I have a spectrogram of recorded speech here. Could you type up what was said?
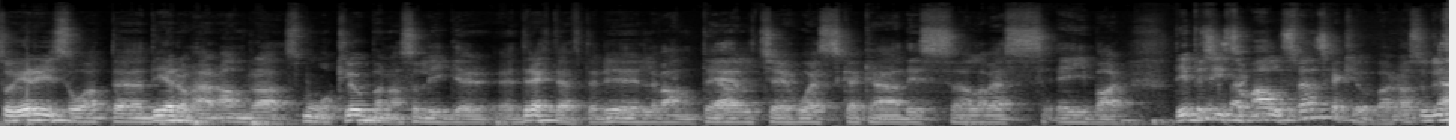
så är det ju så att eh, det är de här andra småklubbarna som ligger eh, direkt efter. Det är Levante, ja. Elche, Huesca, Cadiz, Alaves, Eibar. Det är precis som allsvenska klubbar. Alltså du ja,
